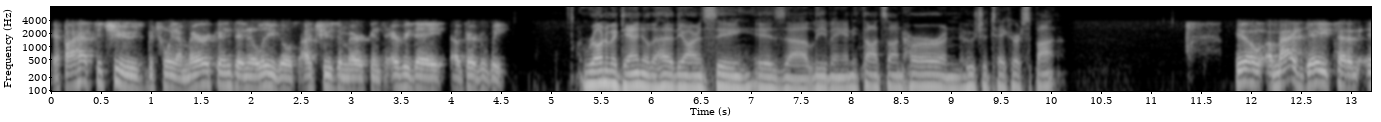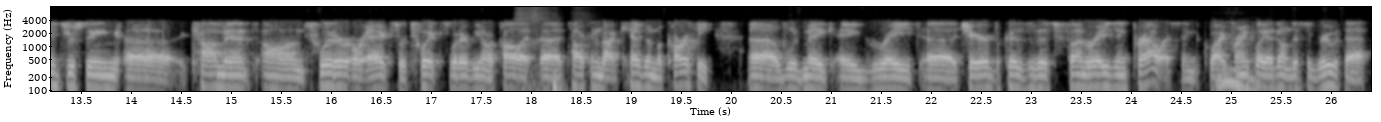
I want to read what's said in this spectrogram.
If I have to choose between Americans and illegals, I choose Americans every day of every week. Ronna McDaniel, the head of the RNC, is uh, leaving. Any thoughts on her and who should take her spot? You know, uh, Matt Gaetz had an interesting uh, comment on Twitter or X or Twix, whatever you want to call it, uh, talking about Kevin McCarthy uh, would make a great uh, chair because of his fundraising prowess. And quite mm. frankly, I don't disagree with that.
